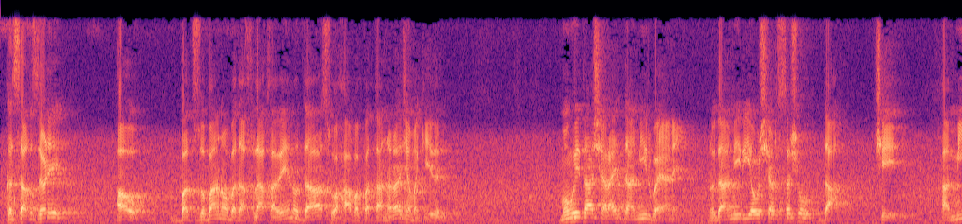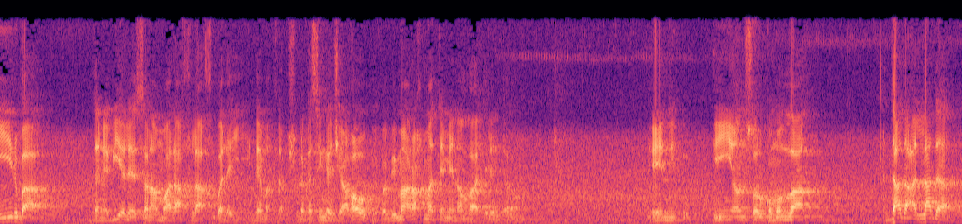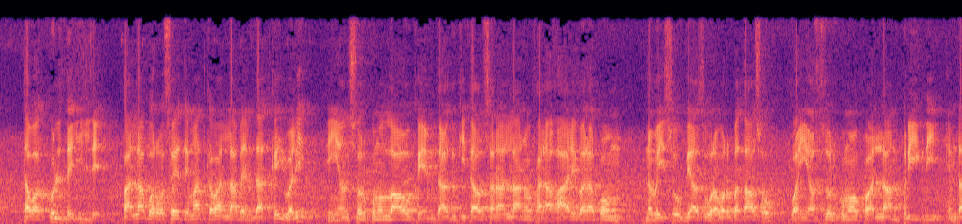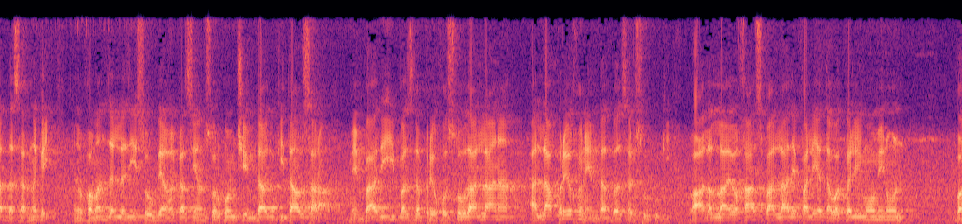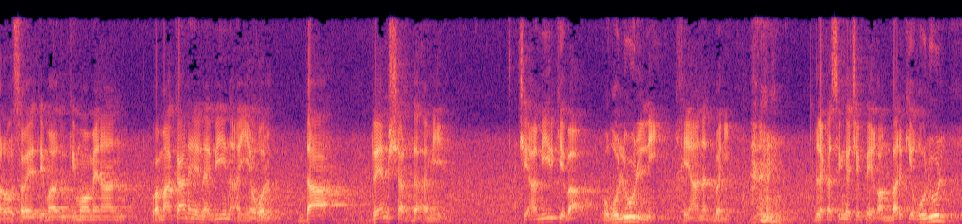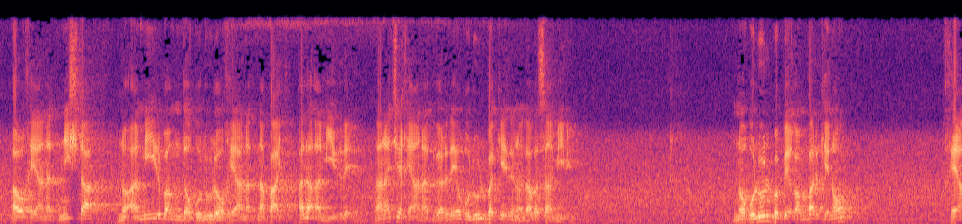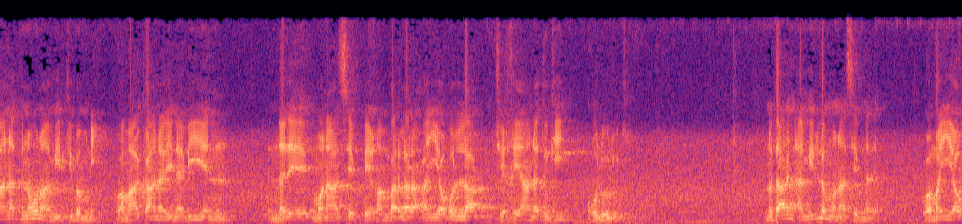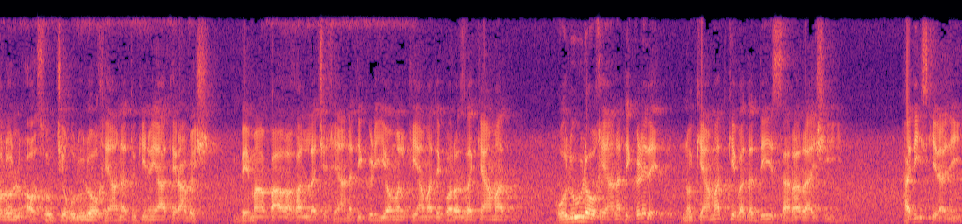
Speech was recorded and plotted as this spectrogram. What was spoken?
که سغزړې او بد زبان او بد اخلاق وینو دا صحابه پتا نه را جمع کیدل موږ دا شرایط د امیر بیانې نو د امیر یو شرط څه شو دا چې امیر با د نبی علی السلام والا اخلاق بلای نه مطلب شو لکه څنګه چې هغه او په بما رحمت من الله لنترم ان ينصركم الله دا د الله د توکل دلیل دی په الله باور او اعتماد کوه الله به امداد کوي ولی ينصرکم الله که امدادو کی تاسو سره الله نو فلا غالب لكم نو وی سو بیا زور ور پتا سو و يخذلکم او کو الله ام پریګ دی امداد د سر نه کوي نو فمن ذل الذی سو بیا غکس ينصرکم چې امدادو کی تاسو سره من بعده پس د پر خوستو د الله نه الله پر خو نه امداد به سر سو کو کی وعلی الله او خاص په الله دې فلیتوکل المؤمنون بروسه او اعتماد وکي مؤمنان وما کان لنبی ان یغل دا دویم شرط د امیر چې امیر کې با غلول ني خیانت بني لکه څنګه چې پیغمبر کې غلول او خیانت نشتا نو امیر بم د غلول او خیانت نه پاک الا امیر دی نه چې خیانتګر دی غلول بکې دی نو دا بس امیر دی نو غلول په پیغمبر کې نو خیانت نو نو امیر کی بمنی وما کان لنبی نه ده مناسب پیغمبر لره ان یغل چې خیانت کی غلول کی نو دارنګ امیر لم مناسب نه ده و من یغلل او سوک چې غلول او خیانت کی نو یا ترابش بما پاغ غل چې خیانت کړي یوم القیامت پرز د قیامت غلول او خیانت یې کړی دی نو قیامت کې به ددې سره راشي حدیث کې راځي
